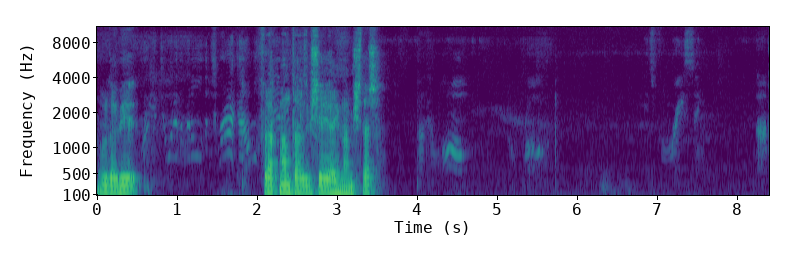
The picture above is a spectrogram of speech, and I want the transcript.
Burada bir fragman tarzı bir şey yayınlamışlar. It's for racing, not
